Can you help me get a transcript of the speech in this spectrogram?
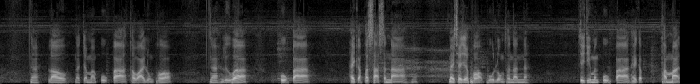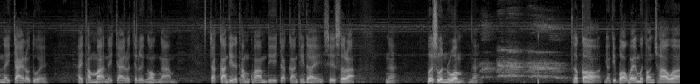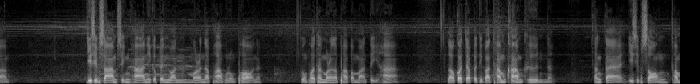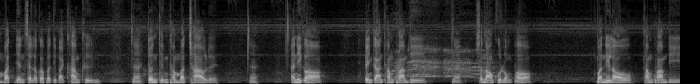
นะเรานะจะมาปลูกป่าถวายหลวงพ่อนะหรือว่าปลูกป่าให้กับพระศาสนานะ ไม่ใช่เฉพาะภูหลงเท่านั้นนะจริงๆมันปลูกป่าให้กับธรรมะในใจเราด้วย ให้ธรรมะในใจเราเจริญงอกงาม จากการที่จะทำความดีจากการที่ได้เสียสละนะเพื่อส่วนรวมนะแล้วก็อย่างที่บอกไว้เมื่อตอนเช้าว่า 23 สิงหานี่ก็เป็นวันมรณภาพของหลวงพ่อนะหลวงพ่อท่านมรณภาพประมาณตีห้าเราก็จะปฏิบัติธรรมข้ามคืนนะ ตั้งแต่ 22ทำวัดเย็นเสร็จแล้วก็ปฏิบัติข้ามคืนนะจนถึงทำวัดเช้าเลยนะอันนี้ก็เป็นการทำความดีนะสนองคุณหลวงพ่อ วันนี้เราทำความดี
